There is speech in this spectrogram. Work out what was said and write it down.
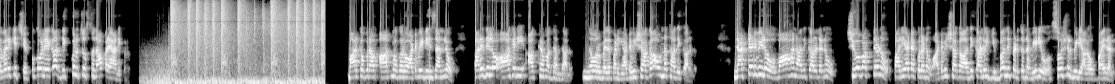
ఎవరికి చెప్పుకోలేక దిక్కులు చూస్తున్న ప్రయాణికులు మార్కపురం ఆత్మకూరు అటవీ డివిజన్లో పరిధిలో ఆగని అక్రమ దందాలు నోరు మెదపని అటవీ శాఖ ఉన్నతాధికారులు నట్టడివిలో వాహన అధికారులను శివభక్తులను పర్యాటకులను అటవీ శాఖ అధికారులు ఇబ్బంది పెడుతున్న వీడియో సోషల్ మీడియాలో వైరల్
